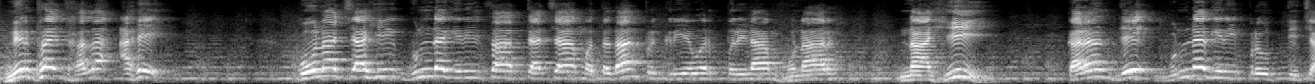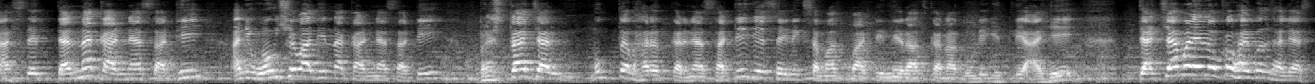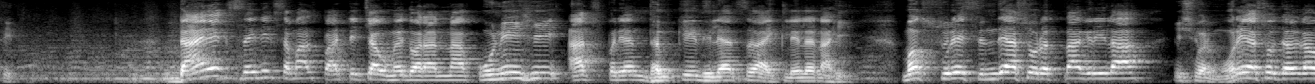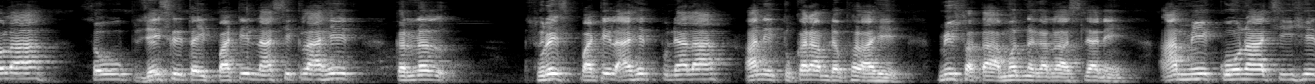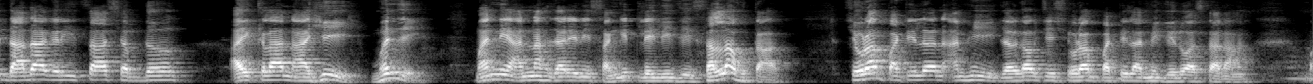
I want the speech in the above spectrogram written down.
निर्भय झाला आहे. कोणाच्याही गुंडगिरीचा त्याच्या मतदान प्रक्रियेवर परिणाम होणार नाही. कारण जे गुंडगिरी प्रवृत्तीचे असते त्यांना काढण्यासाठी आणि वंशवादींना काढण्यासाठी भ्रष्टाचार मुक्त भारत करण्यासाठी जे सैनिक समाज पार्टीने राजकारणात उडी घेतली आहे त्याच्यामुळे लोक व्हायबल झाले असतील. डायरेक्ट सैनिक समाज पार्टीच्या उमेदवारांना कोणीही आजपर्यंत धमकी दिल्याचं ऐकलेलं नाही. मग सुरेश शिंदे असो रत्नागिरीला ईश्वर मोरे असो जळगावला सौ जयश्रीताई पाटील नाशिकला आहेत. कर्नल सुरेश पाटील आहेत पुण्याला आणि तुकाराम डफळ आहेत. मी स्वतः अहमदनगरला असल्याने आम्ही कोणाचीही दादागिरीचा शब्द ऐकला नाही. म्हणजे मान्य अण्णा हजारेने सांगितलेली जे सल्ला होता शिवराम पाटील आम्ही जळगावचे शिवराम पाटील आम्ही गेलो असताना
